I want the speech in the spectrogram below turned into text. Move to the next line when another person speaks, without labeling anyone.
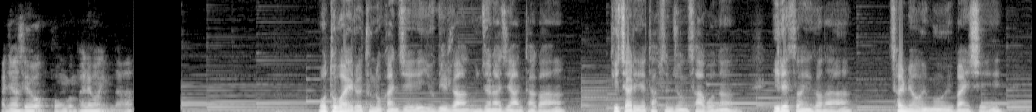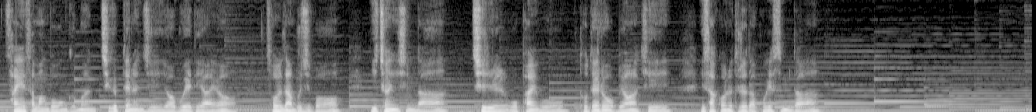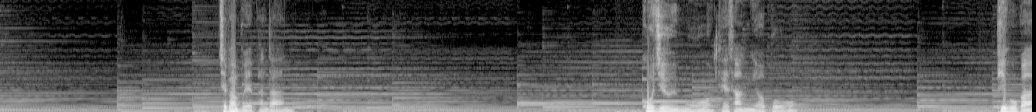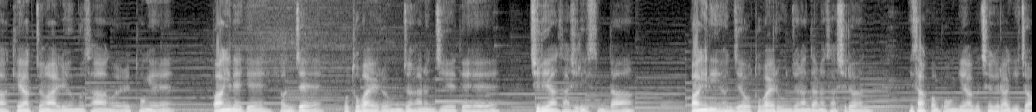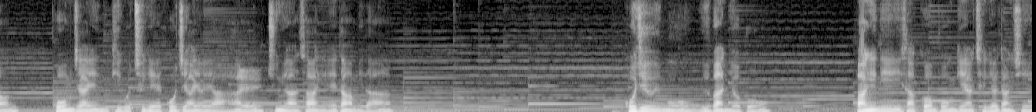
안녕하세요. 보험금 팔례방입니다. 오토바이를 등록한 지 6일간 운전하지 않다가 뒷자리에 탑승 중 사고는 일회성이거나 설명 의무 위반 시 상해 사망 보험금은 지급되는지 여부에 대하여 서울 남부지법 2020나 71589 토대로 명확히 이 사건을 들여다보겠습니다. 재판부의 판단 고지 의무 대상 여부 피고가 계약정 알리 의무 사항을 통해 망인에게 현재 오토바이를 운전하는지에 대해 질의한 사실이 있습니다. 망인이 현재 오토바이를 운전한다는 사실은 이 사건 보험계약을 체결하기 전 보험자인 피고 측에 고지하여야 할 중요한 사항에 해당합니다. 고지 의무 위반 여부 망인이 이 사건 보험계약 체결 당시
